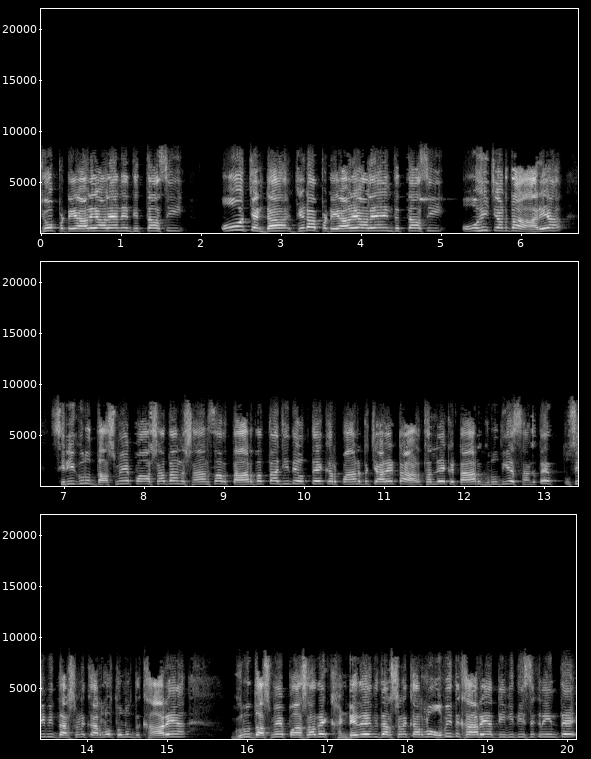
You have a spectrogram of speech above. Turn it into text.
ਜੋ ਪਟਿਆਲੇ ਵਾਲਿਆਂ ਨੇ ਦਿੱਤਾ ਸੀ, ਉਹ ਝੰਡਾ ਜਿਹੜਾ ਪਟਿਆਲੇ ਵਾਲਿਆਂ ਨੇ ਦਿੱਤਾ ਸੀ, ਉਹੀ ਚੜਦਾ ਆ ਰਿਹਾ। ਸ੍ਰੀ ਗੁਰੂ ਦਸਵੇਂ ਪਾਤਸ਼ਾਹ ਦਾ ਨਿਸ਼ਾਨ ਸਾਹਿਬ ਤਾਰ ਦਿੱਤਾ, ਜਿਹਦੇ ਉੱਤੇ ਕਿਰਪਾਨ ਵਿਚਾਲੇ ਢਾਲ ਥੱਲੇ ਕਟਾਰ ਗੁਰੂ ਦੀ ਇਹ ਸੰਗਤ, ਤੁਸੀਂ ਵੀ ਦਰਸ਼ਨ ਕਰ ਲਓ, ਤੁਹਾਨੂੰ ਦਿਖਾ ਰਹੇ ਆ ਗੁਰੂ ਦਸਵੇਂ ਪਾਤਸ਼ਾਹ ਦੇ ਖੰਡੇ ਦੇ ਵੀ ਦਰਸ਼ਨ ਕਰ ਲਓ, ਉਹ ਵੀ ਦਿਖਾ ਰਹੇ ਆ ਟੀਵੀ ਦੀ ਸਕਰੀਨ ਤੇ।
